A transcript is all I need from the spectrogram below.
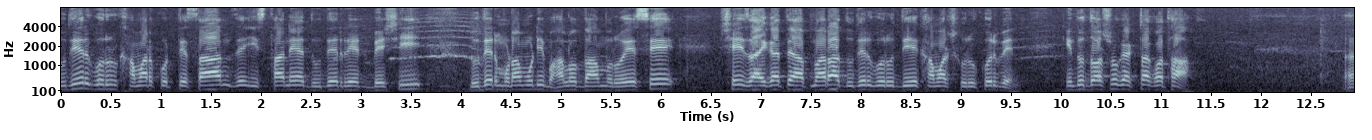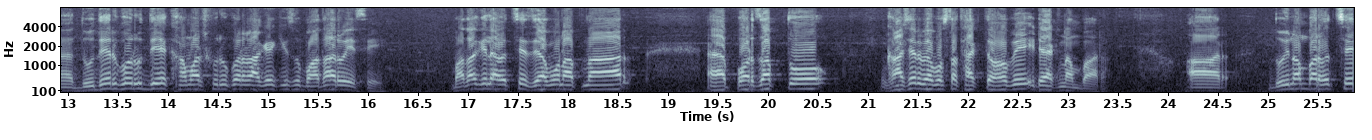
দুধের গরুর খামার করতে চান, যে স্থানে দুধের রেট বেশি, দুধের মোটামুটি ভালো দাম রয়েছে, সেই জায়গাতে আপনারা দুধের গরু দিয়ে খামার শুরু করবেন। কিন্তু দর্শক, একটা কথা দুধের গরু দিয়ে খামার শুরু করার আগে কিছু বাধা রয়েছে। বাধাগুলা হচ্ছে যেমন আপনার পর্যাপ্ত ঘাসের ব্যবস্থা থাকতে হবে, এটা এক নাম্বার। আর দুই নম্বর হচ্ছে,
